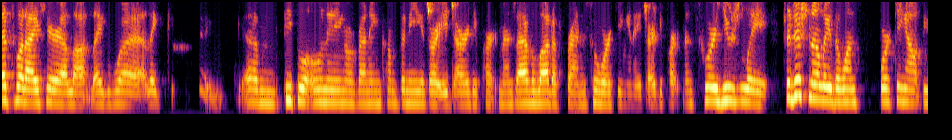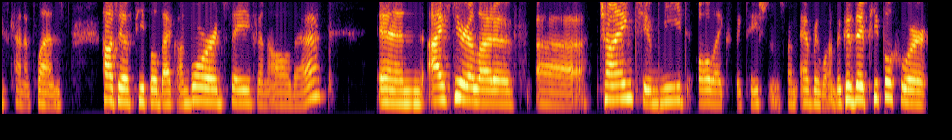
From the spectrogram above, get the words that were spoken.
that's what i hear a lot like what like um, people owning or running companies or HR departments. I have a lot of friends who are working in HR departments who are usually traditionally the ones working out these kind of plans, how to have people back on board, safe, and all that. And I hear a lot of uh, trying to meet all expectations from everyone because there are people who are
